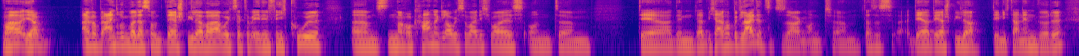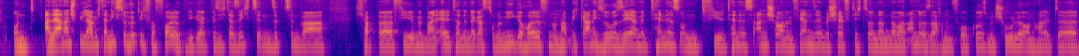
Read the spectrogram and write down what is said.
war ja einfach beeindruckend, weil das so der Spieler war, wo ich gesagt habe, ey, den finde ich cool. Ähm, das ist ein Marokkaner, glaube ich, soweit ich weiß und ähm, der, den, der hat mich einfach begleitet sozusagen und ähm, das ist der, der Spieler, den ich da nennen würde. Und alle anderen Spiele habe ich da nicht so wirklich verfolgt. Wie gesagt, bis ich da 16, 17 war, ich habe äh, viel mit meinen Eltern in der Gastronomie geholfen und habe mich gar nicht so sehr mit Tennis und viel Tennis anschauen im Fernsehen beschäftigt, sondern da waren andere Sachen im Fokus mit Schule und halt äh,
